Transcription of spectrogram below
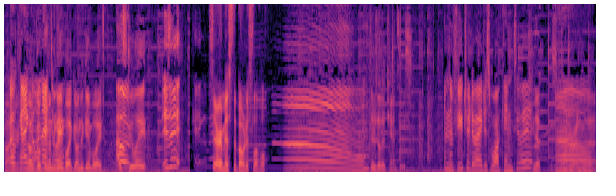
Fire. Oh, can I oh, go go in get that on the door? Game Boy. Go in the Game Boy. Oh, That's Oh. too late. Is it? Sarah missed the bonus level. Oh. There's other chances. In the future, do I just walk into it? Yep, just wander right into Oh. that.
